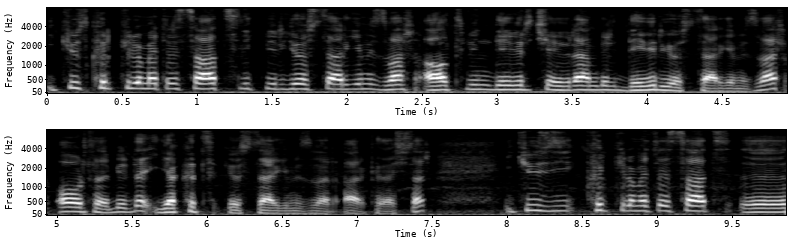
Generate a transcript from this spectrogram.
240 km saatlik bir göstergemiz var. 6000 devir çeviren bir devir göstergemiz var. Ortada bir de yakıt göstergemiz var arkadaşlar. 240 km saat e,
